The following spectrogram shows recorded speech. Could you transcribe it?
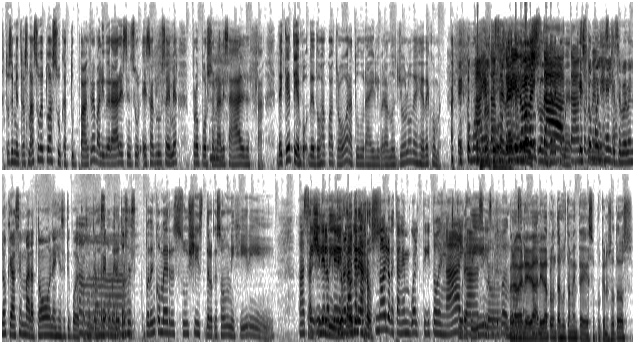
Entonces mientras más sube tu azúcar, tu páncreas va a liberar esa, insul- esa glucemia proporcional, esa alfa. ¿De qué tiempo? De dos a cuatro horas tú duras ahí liberando. Yo lo dejé de comer. Es como el gel que se bebe yo lo lo dejé de comer. es como el gel que se beben los que hacen maratones y ese tipo de cosas. Ah. Comer. Entonces pueden comer sushis de lo que son nigiri. Ah, sí, sashimi, y de los que, lo que no están tiene en- arroz. No, y los que están envueltitos en algas y ese tipo de Pero a cosas. ver, le iba, le iba a preguntar justamente eso, porque nosotros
